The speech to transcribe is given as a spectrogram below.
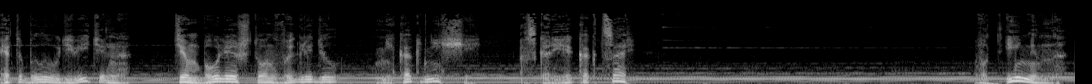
Это было удивительно, тем более, что он выглядел не как нищий, а скорее как царь. Вот именно,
